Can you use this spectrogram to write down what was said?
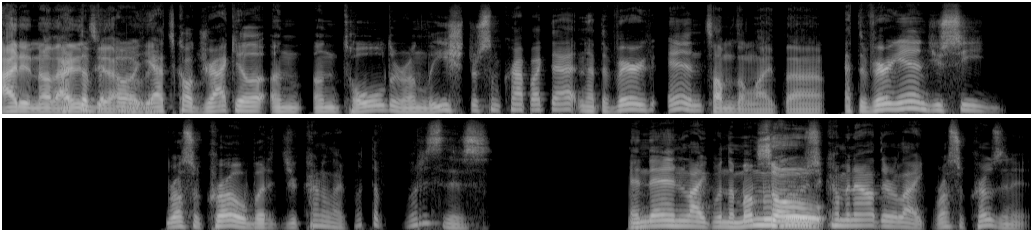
I didn't know that. I didn't the- see that oh, movie. yeah, it's called Dracula Un- Untold or Unleashed or some crap like that. And at the very end, Something like that. at the very end, you see Russell Crowe, but you're kind of like, what the, what is this? And hmm. then like when the Mummy So- movies are coming out, they're like Russell Crowe's in it.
